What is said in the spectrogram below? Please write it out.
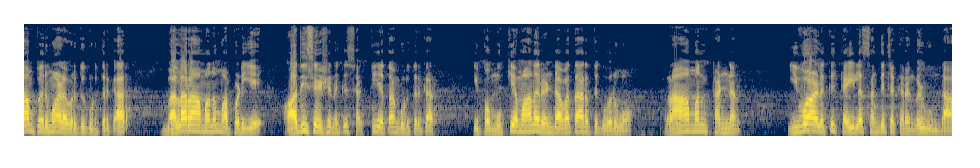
தான் பெருமாள் அவருக்கு கொடுத்துருக்கார். பலராமனும் அப்படியே ஆதிசேஷனுக்கு சக்தியை தான் கொடுத்துருக்கார். இப்போ முக்கியமான ரெண்டு அவதாரத்துக்கு வருவோம். ராமன் கண்ணன். இவாளுக்கு கையில் சங்கு சக்கரங்கள் உண்டா?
